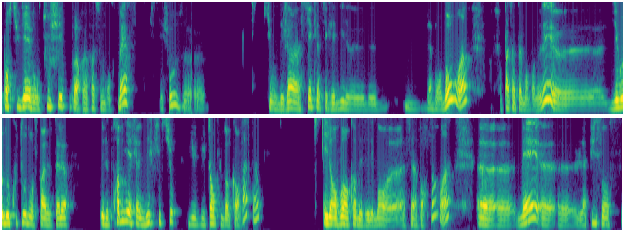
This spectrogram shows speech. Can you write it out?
Portugais vont toucher pour la première fois son commerce, c'est des choses euh, qui ont déjà un siècle, un siècle et demi d'abandon, hein, ils ne sont pas totalement abandonnés. Euh, Diego de Couteau, dont je parlais tout à l'heure, est le premier à faire une description du, temple d'Angkor Wat. Hein, il envoie encore des éléments euh, assez importants, hein. euh, euh, mais la puissance,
